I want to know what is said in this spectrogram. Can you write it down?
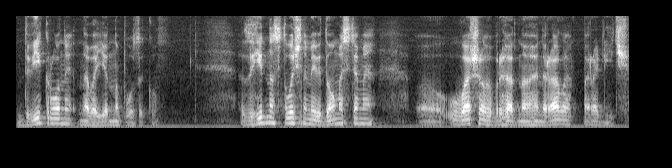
дві крони на воєнну позику. Згідно з точними відомостями, е, у вашого бригадного генерала параліч.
